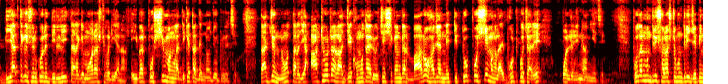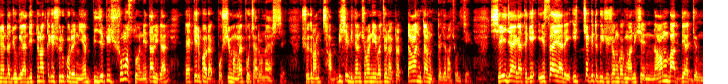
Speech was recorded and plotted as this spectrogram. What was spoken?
বিহার থেকে শুরু করে দিল্লি, তার আগে মহারাষ্ট্র, হরিয়ানা। এইবার পশ্চিমবাংলার দিকে তাদের নজর রয়েছে। তার জন্য তারা যে আঠেরোটা রাজ্যে ক্ষমতায় রয়েছে, সেখানকার বারো হাজার নেতৃত্ব পশ্চিমবাংলায় ভোট প্রচারে অলরেডি নামিয়েছে। প্রধানমন্ত্রী, স্বরাষ্ট্রমন্ত্রী জেপি নাড্ডা, যোগী আদিত্যনাথ থেকে শুরু করে নিয়ে বিজেপির সমস্ত নেতা লিডার একের পর এক পশ্চিমবাংলায় প্রচারণায় আসছে। সুতরাং ছাব্বিশে বিধানসভা নির্বাচন একটা টান টান উত্তেজনা চলছে। সেই জায়গা থেকে এসআইআরে ইচ্ছাকৃত কিছু সংখ্যক মানুষের নাম বাদ দেওয়ার জন্য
